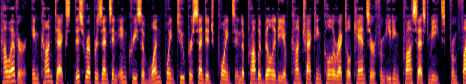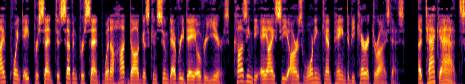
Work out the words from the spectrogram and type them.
However, in context this represents an increase of 1.2 percentage points in the probability of contracting colorectal cancer from eating processed meats, from 5.8% to 7% when a hot dog is consumed every day over years, causing the AICR's warning campaign to be characterized as, "...attack ads."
